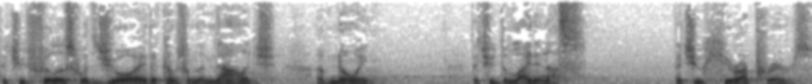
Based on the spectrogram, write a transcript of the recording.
That you'd fill us with joy that comes from the knowledge of knowing that you delight in us, that you hear our prayers,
